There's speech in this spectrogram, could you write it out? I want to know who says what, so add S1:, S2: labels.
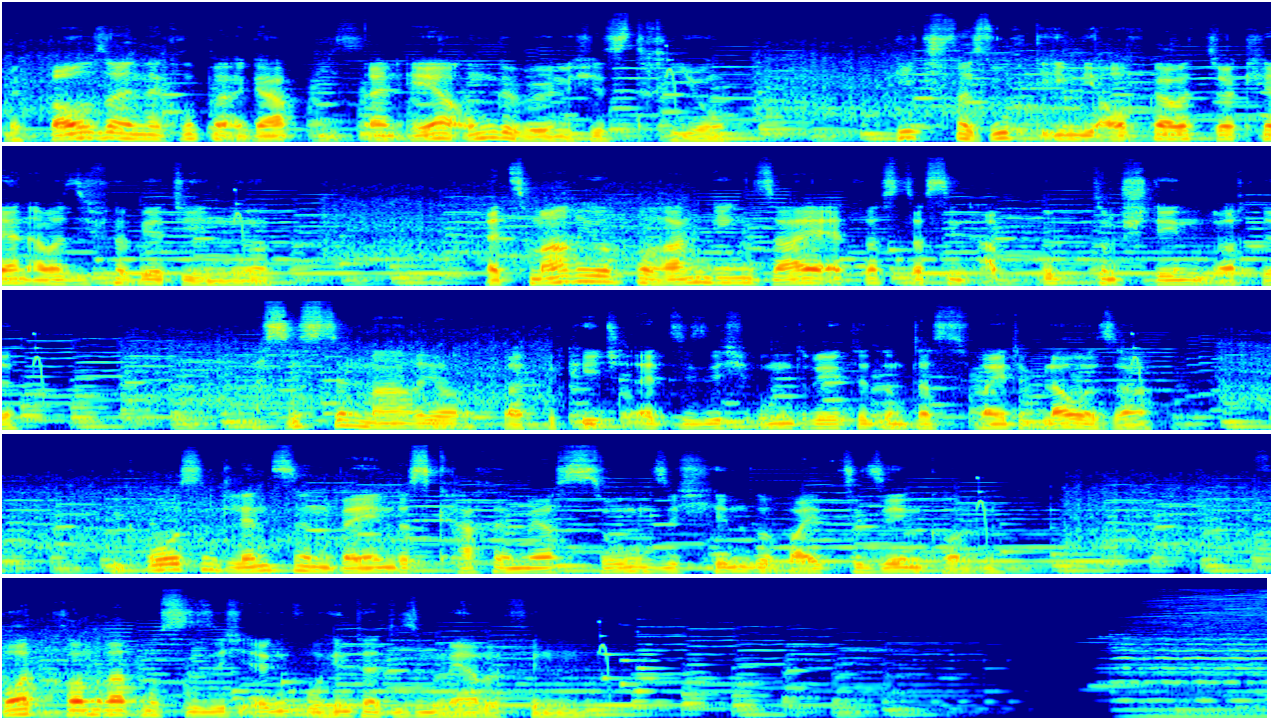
S1: Mit Bowser in der Gruppe ergab dies ein eher ungewöhnliches Trio. Peach versuchte ihm die Aufgabe zu erklären, aber sie verwirrte ihn nur. Als Mario voranging, sah er etwas, das ihn abrupt zum Stehen brachte. Was ist denn Mario? fragte Peach, als sie sich umdrehte und das weite Blaue sah. Die großen glänzenden Wellen des Kachelmeers zogen sich hin, soweit sie sehen konnten. Fort Konrad musste sich irgendwo hinter diesem Meer befinden.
